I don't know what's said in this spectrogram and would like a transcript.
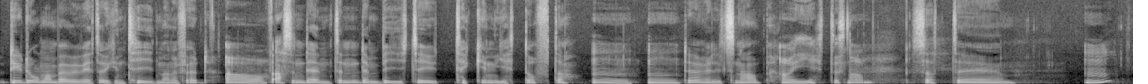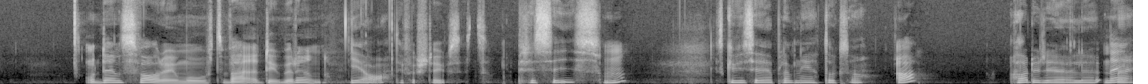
det är då man behöver veta vilken tid man är född. Ja. För ascendenten den byter ju tecken jätteofta. Mm, mm. Den är väldigt snabb. Ja, jättesnabb. Så att... Eh, Mm. Och den svarar ju mot värduren, ja, det första huset. Precis. Mm. Ska vi säga planet också? Ja. Har du det eller? Nej.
